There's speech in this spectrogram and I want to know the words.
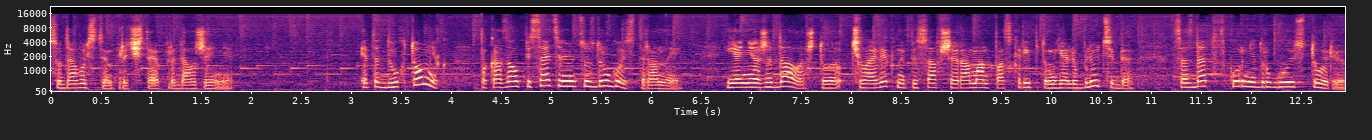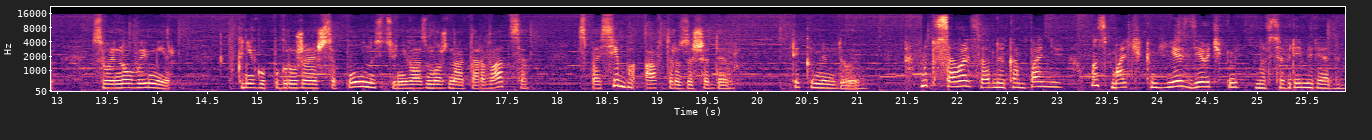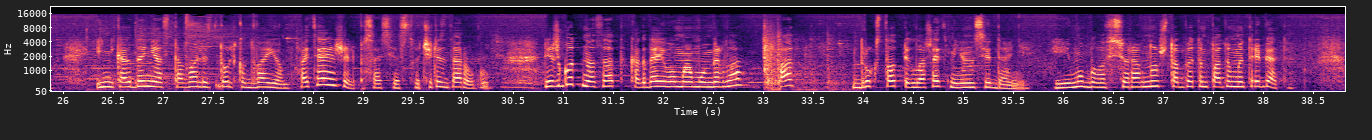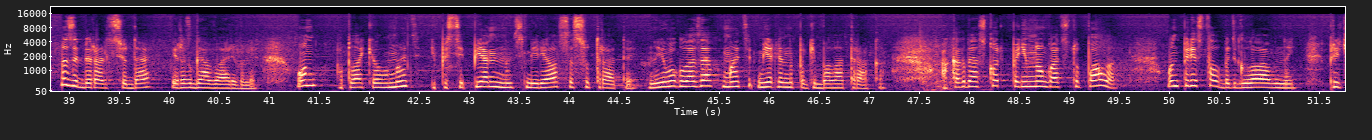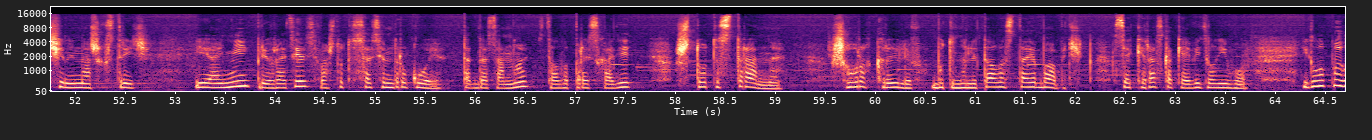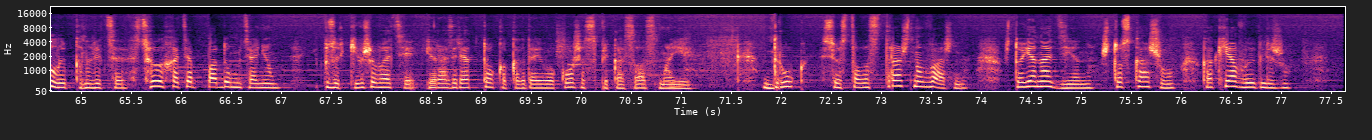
С удовольствием прочитаю продолжение. Этот двухтомник показал писательницу с другой стороны. Я не ожидала, что человек, написавший роман по скриптум «Я люблю тебя», создаст в корне другую историю, свой новый мир. В книгу погружаешься полностью, невозможно оторваться. Спасибо автору за шедевр. Рекомендую. Мы тусовались в одной компании, он с мальчиками, я с девочками, но все время рядом. И никогда не оставались только вдвоем, хотя и жили по соседству, через дорогу. Лишь год назад, когда его мама умерла, Ад вдруг стал приглашать меня на свидание. И ему было все равно, что об этом подумают ребята. Мы забирались сюда и разговаривали. Он оплакивал мать и постепенно смирялся с утратой. На его глазах мать медленно погибала от рака. А когда скорбь понемногу отступала, он перестал быть главной причиной наших встреч, и они превратились во что-то совсем другое. Тогда со мной стало происходить что-то странное. Шорох крыльев, будто налетала стая бабочек, всякий раз, как я видел его. И глупая улыбка на лице, стоило хотя бы подумать о нем, и пузырьки в животе, и разряд тока, когда его кожа соприкасалась с моей. Вдруг все стало страшно важно, что я надену, что скажу, как я выгляжу,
